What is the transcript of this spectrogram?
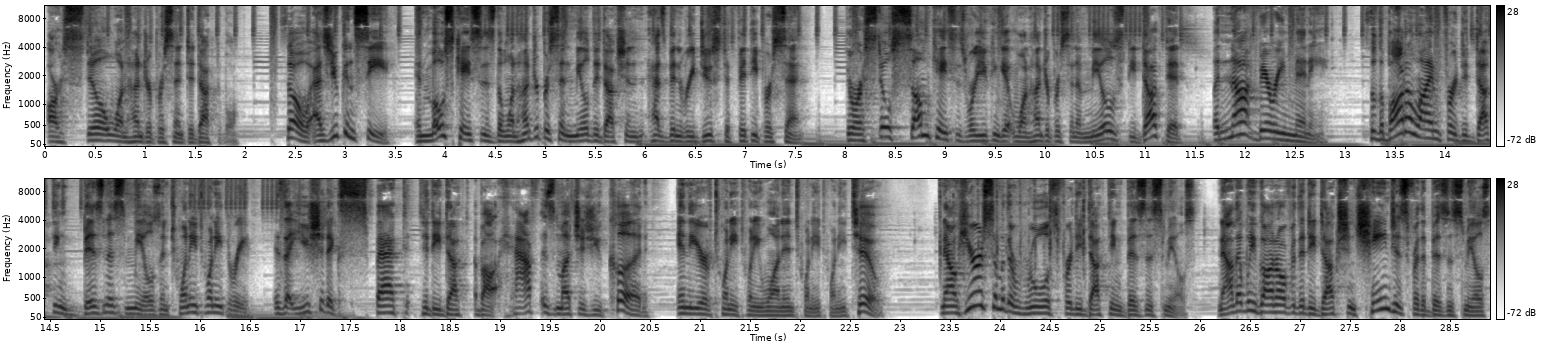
are still 100% deductible. So, as you can see, in most cases, the 100% meal deduction has been reduced to 50%. There are still some cases where you can get 100% of meals deducted, but not very many. So, the bottom line for deducting business meals in 2023 is that you should expect to deduct about half as much as you could in the year of 2021 and 2022. Now, here are some of the rules for deducting business meals. Now that we've gone over the deduction changes for the business meals,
